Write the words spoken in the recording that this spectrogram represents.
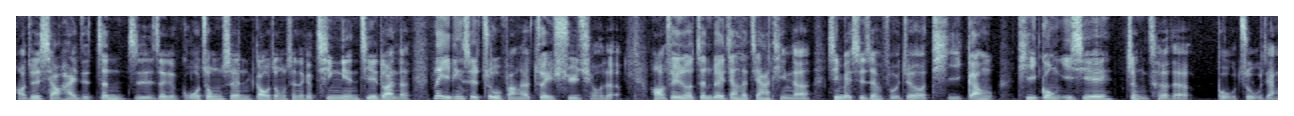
哦，就是小孩子正值这个国中生、高中生这个青年阶段的，那一定是住房的最需求的。好，所以说针对这样的家庭呢，新北市政府就有提高提供一些政策的。补助这样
